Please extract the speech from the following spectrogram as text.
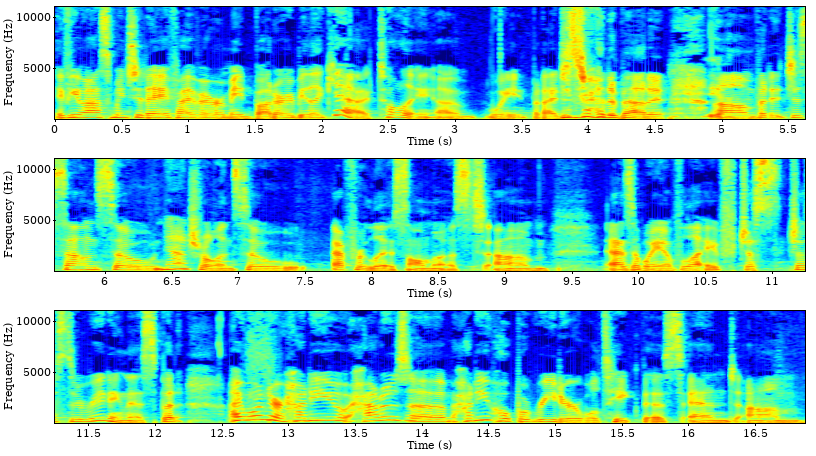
if you asked me today if I've ever made butter, I'd be like, yeah, totally. Um, wait, but I just read about it. Yeah. Um, but it just sounds so natural and so effortless, almost um, as a way of life, just just through reading this. But I wonder, how do you how does a how do you hope a reader will take this and um,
